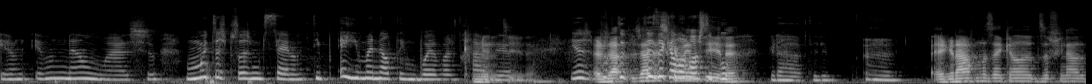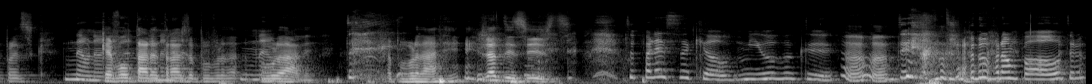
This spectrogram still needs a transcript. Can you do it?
eu, eu não acho. Muitas pessoas me disseram, tipo, ei, o Manel tem boa voz de rádio. mentira. Eu, já, tu já tens disse que é aquela voz tipo, mentira. Grave, tipo, "Ah". É grave, mas é aquela desafinada, parece que não, não. quer não, voltar atrás da pobreza- pobreza. A pobreza. Já te disse isto. Tu pareces aquele miúdo que, Ah, tipo, de um verão para o outro,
